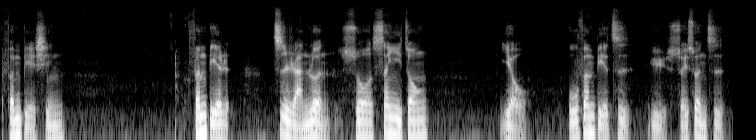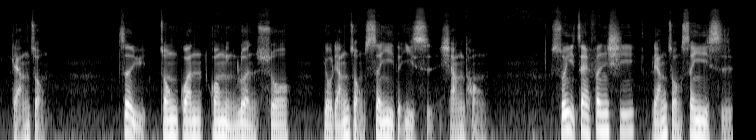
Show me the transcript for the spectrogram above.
分别心。分别自然论说生意中有无分别智与随顺智两种，这与中观光明论说有两种胜意的意思相同。所以在分析两种胜意时，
